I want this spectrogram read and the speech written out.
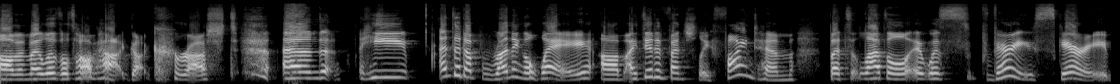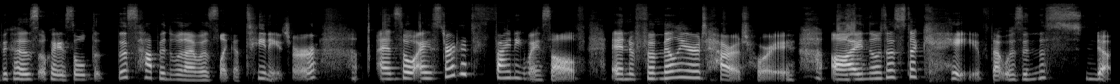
Um, and my little top hat got crushed, and he ended up running away. Um, I did eventually find him, but Laddle, it was very scary because, okay, so th- this happened when I was like a teenager. And so I started finding myself in familiar territory. I noticed a cave that was in the snow.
